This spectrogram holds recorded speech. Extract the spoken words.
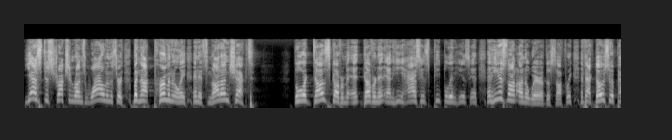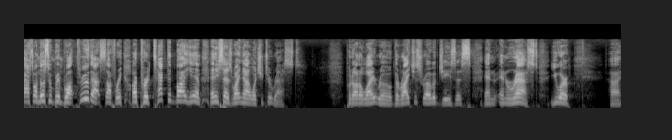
Yes, destruction runs wild in this earth, but not permanently, and it's not unchecked. The Lord does govern it, govern it, and He has His people in His hand. And He is not unaware of the suffering. In fact, those who have passed on, those who have been brought through that suffering, are protected by Him. And He says, Right now, I want you to rest. Put on a white robe, the righteous robe of Jesus, and, and rest. You are. Uh,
